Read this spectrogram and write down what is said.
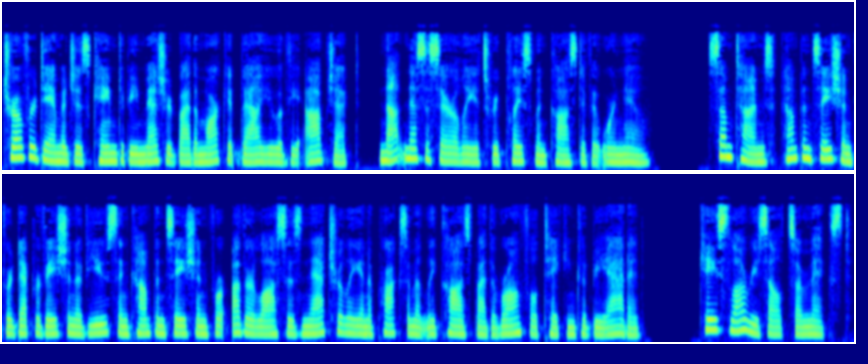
Trover damages came to be measured by the market value of the object, not necessarily its replacement cost if it were new. Sometimes, compensation for deprivation of use and compensation for other losses naturally and approximately caused by the wrongful taking could be added. Case law results are mixed.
